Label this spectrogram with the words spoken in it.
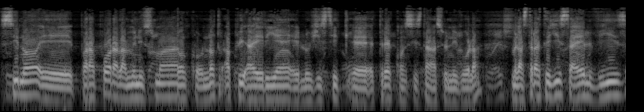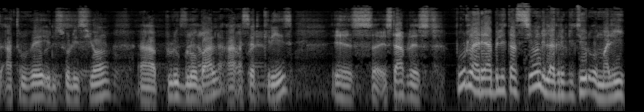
Sinon, et par rapport à l'aménagement, donc notre appui aérien et logistique est très consistant à ce niveau-là. Mais la stratégie Sahel vise à trouver une solution euh, plus globale à, à cette crise. Pour la réhabilitation de l'agriculture au Mali,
